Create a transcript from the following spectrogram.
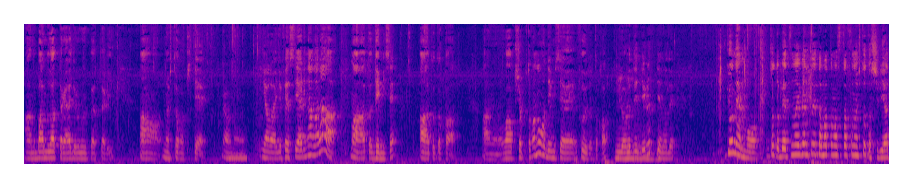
あのバンドだったりアイドルグループだったりあの人が来てあの野外でフェスやりながら、まあ、あと出店。アートとかあのワークショップとかの出店フードとかいろいろ出てるっていうので。去年もちょっと別のイベントでたまたまスタッフの人と知り合っ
